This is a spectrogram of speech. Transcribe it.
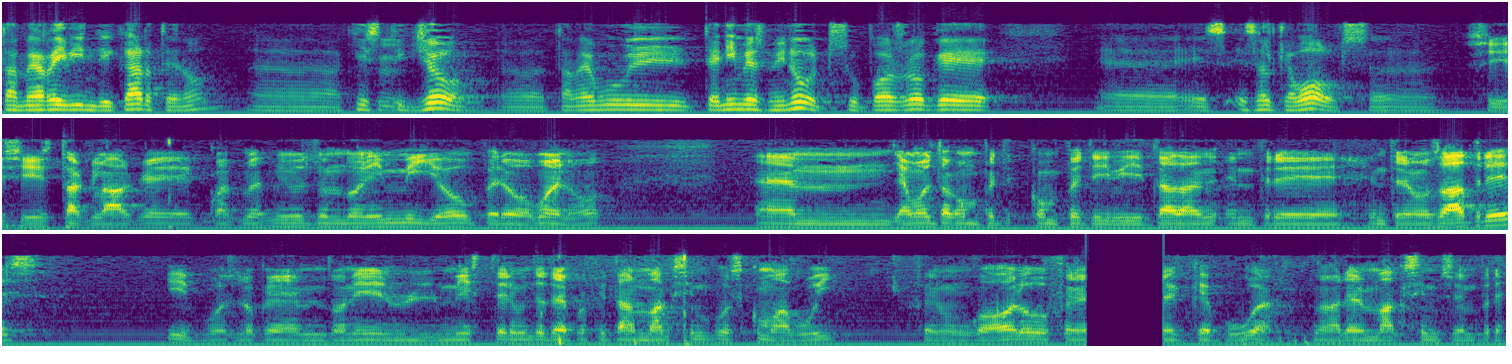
també reivindicar-te, no? Eh, aquí estic jo, eh, també vull tenir més minuts, suposo que eh, és, és el que vols. Eh, Sí, sí, està clar que quants més minuts em donin millor, però bueno, em, hi ha molta competi- competitivitat en- entre, entre nosaltres i pues, el que em doni el míster ho intentaré aprofitar al màxim pues, com avui, fent un gol o fent el que puga, donaré el màxim sempre.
